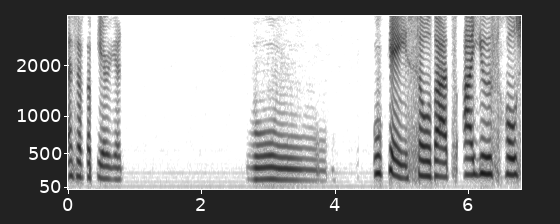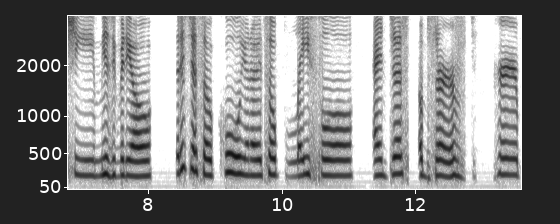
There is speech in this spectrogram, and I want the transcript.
as of the period. Whoa. Okay, so that's IU's Holssi music video. That is just so cool, you know, it's so playful. I just observed her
